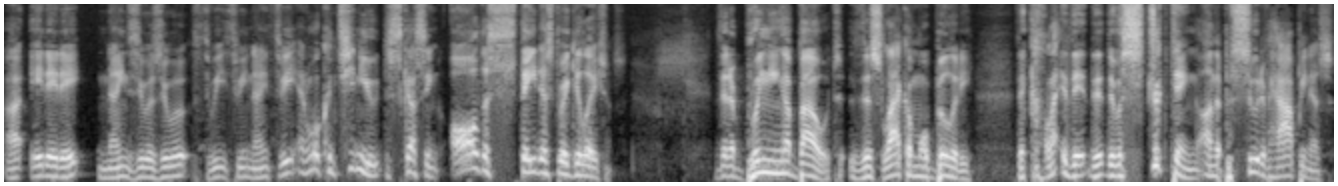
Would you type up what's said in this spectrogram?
uh, 888-900-3393, and we'll continue discussing all the statist regulations that are bringing about this lack of mobility, the, the, the restricting on the pursuit of happiness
